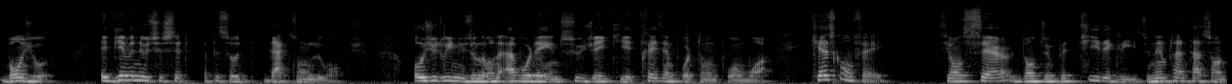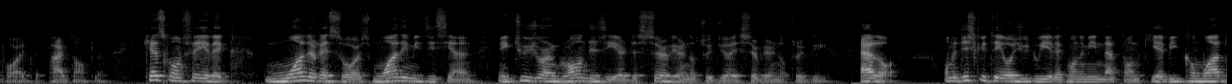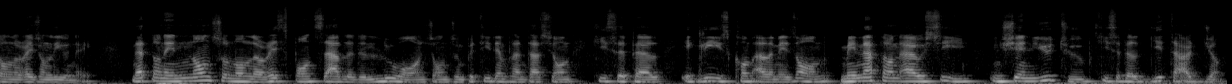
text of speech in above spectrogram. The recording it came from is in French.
Bonjour et bienvenue sur cet épisode d'Action Louange. Aujourd'hui, nous allons aborder un sujet qui est très important pour moi. Qu'est-ce qu'on fait si on sert dans une petite église, une implantation par exemple? Qu'est-ce qu'on fait avec moins de ressources, moins de musiciens, mais toujours un grand désir de servir notre Dieu et servir notre église? Alors, on va discuter aujourd'hui avec mon ami Nathan qui habite comme moi dans la région lyonnaise. Nathan est non seulement le responsable de louange dans une petite implantation qui s'appelle Église comme à la maison, mais Nathan a aussi une chaîne YouTube qui s'appelle Guitar Jump.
